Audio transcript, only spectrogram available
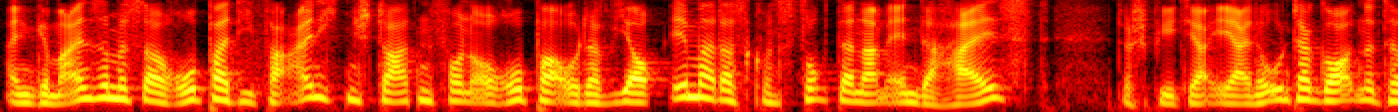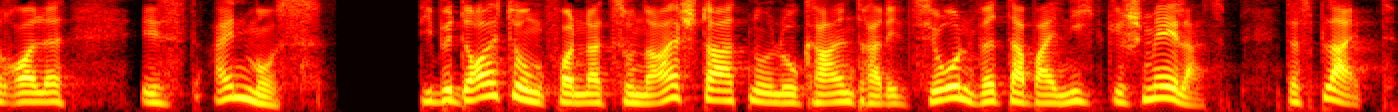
ein gemeinsames Europa, die Vereinigten Staaten von Europa oder wie auch immer das Konstrukt dann am Ende heißt, das spielt ja eher eine untergeordnete Rolle, ist ein Muss. Die Bedeutung von Nationalstaaten und lokalen Traditionen wird dabei nicht geschmälert. Das bleibt.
